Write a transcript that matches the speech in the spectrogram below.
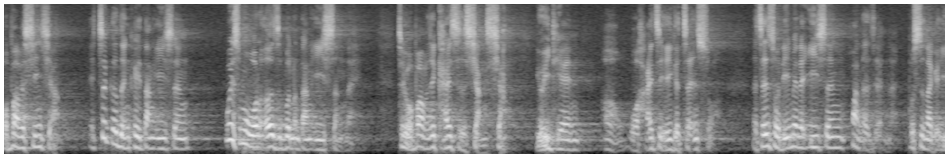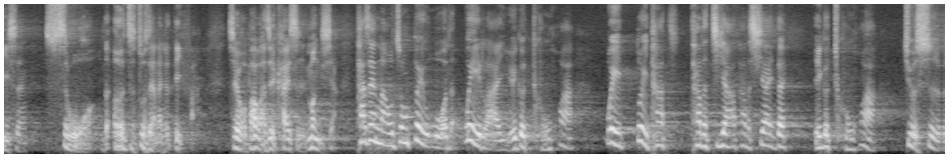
我爸爸心想：哎，这个人可以当医生，为什么我的儿子不能当医生呢？所以我爸爸就开始想象，有一天哦，我孩子有一个诊所，那诊所里面的医生换了人了，不是那个医生，是我的儿子住在那个地方。所以我爸爸就开始梦想，他在脑中对我的未来有一个图画。为对他他的家他的下一代一个图画，就是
